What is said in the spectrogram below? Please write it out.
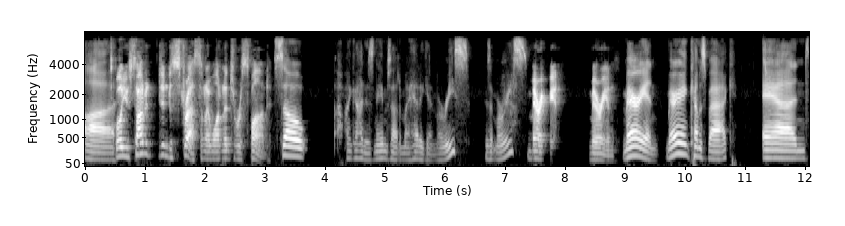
uh Well, you sounded in distress, and I wanted to respond. so oh my god, his name's out of my head again. Maurice? Is it Maurice? Marion. Marion. Marion. Marion comes back and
